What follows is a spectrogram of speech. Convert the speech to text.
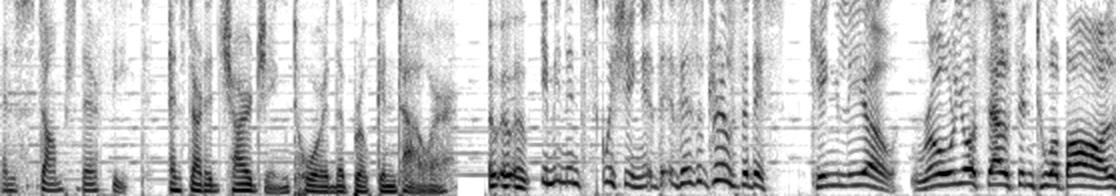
and stomped their feet and started charging toward the broken tower. Oh, oh, oh, imminent squishing. Th- there's a drill for this. King Leo, roll yourself into a ball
